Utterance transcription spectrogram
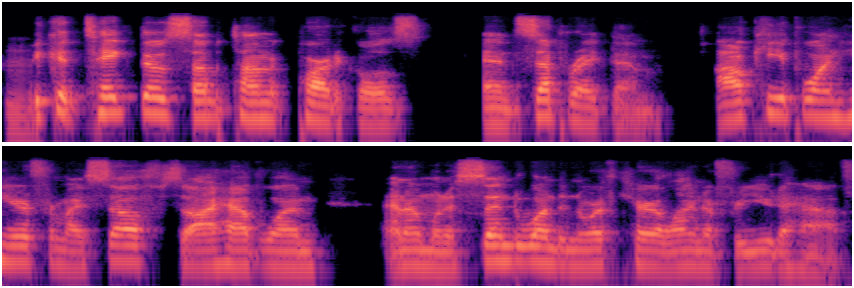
Hmm. We could take those subatomic particles and separate them. I'll keep one here for myself so I have one and I'm going to send one to North Carolina for you to have.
